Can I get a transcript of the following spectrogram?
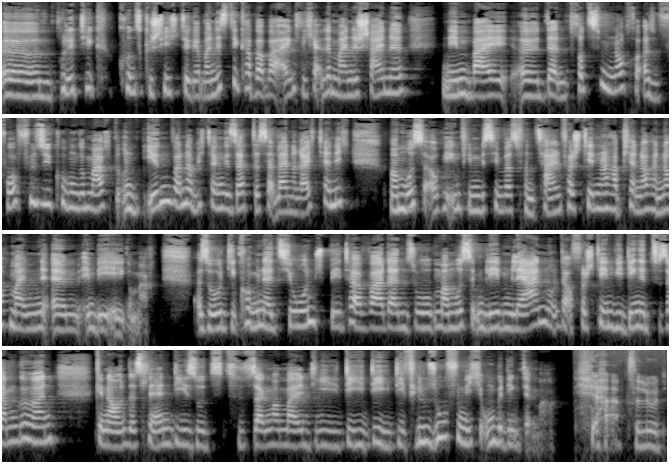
ähm, Politik, Kunstgeschichte, Germanistik, habe aber eigentlich alle meine Scheine nebenbei äh, dann trotzdem noch, also vor Physikum gemacht. Und irgendwann habe ich dann gesagt, das alleine reicht ja nicht. Man muss auch irgendwie ein bisschen was von Zahlen verstehen und habe ja nachher noch mal ein ähm, MBA gemacht. Also die Kombination später war dann so, man muss im Leben lernen und auch verstehen, wie Dinge zusammengehören. Genau, und das lernen die so, sagen wir mal, die, die, die, die Philosophen nicht unbedingt immer. Ja, absolut.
